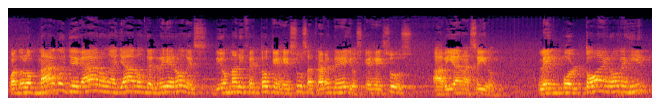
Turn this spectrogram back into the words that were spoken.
Cuando los magos llegaron allá donde el rey Herodes, Dios manifestó que Jesús, a través de ellos, que Jesús había nacido. Le importó a Herodes ir,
